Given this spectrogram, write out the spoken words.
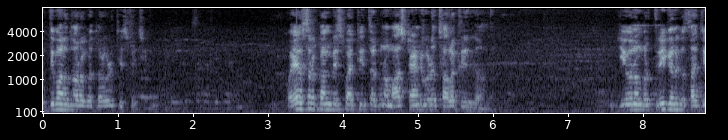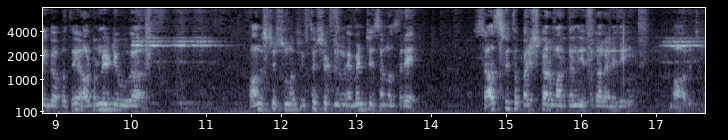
ఉద్యమాల ద్వారా ద్వారా తీసుకొచ్చింది వైఎస్ఆర్ కాంగ్రెస్ పార్టీ తరఫున మా స్టాండ్ కూడా చాలా క్లియర్గా ఉంది. జీవో నంబర్ త్రీ కనుక సాధ్యం కాకపోతే ఆల్టర్నేటివ్గా కాన్స్టిట్యూషన్లో ఫిఫ్త్ షెడ్యూల్ అమెండ్ చేసినా సరే శాశ్వత పరిష్కార మార్గాన్ని ఎతకాలనేది మా ఆలోచన.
